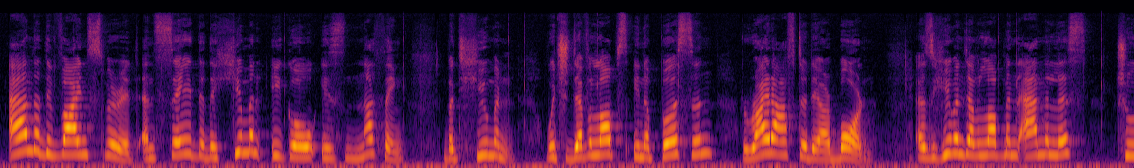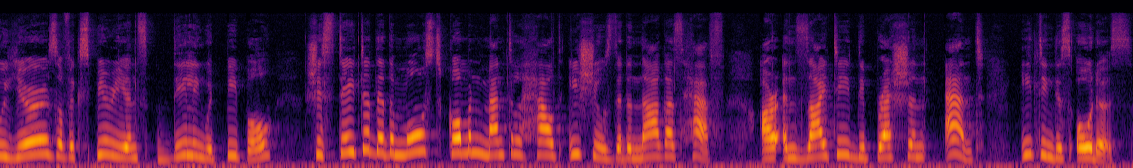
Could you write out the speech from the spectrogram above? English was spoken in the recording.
and the divine spirit and said that the human ego is nothing but human, which develops in a person right after they are born. As a human development analyst, through years of experience dealing with people, she stated that the most common mental health issues that the Nagas have are anxiety, depression, and eating disorders.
